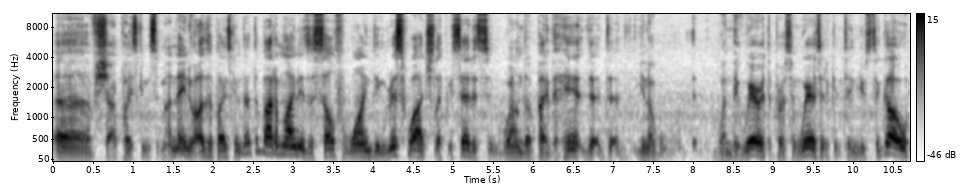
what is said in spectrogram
Shar Paiskim Simanenu, other Paiskim, that the bottom line is a self-winding wristwatch. Like we said, it's wound up by the hand, the, the, you know, when they wear it, the person wears it, it continues to go.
